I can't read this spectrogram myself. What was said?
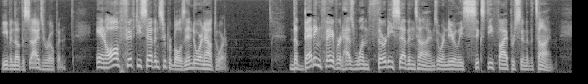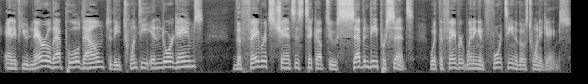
even though the sides are open. In all 57 Super Bowls, indoor and outdoor, the betting favorite has won 37 times, or nearly 65% of the time. And if you narrow that pool down to the 20 indoor games, the favorite's chances tick up to 70%, with the favorite winning in 14 of those 20 games.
